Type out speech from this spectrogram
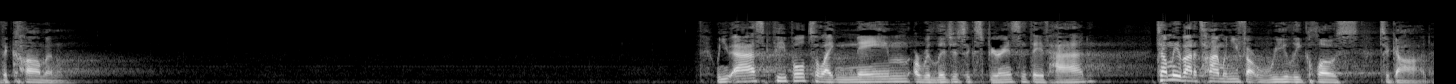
the common. When you ask people to like name a religious experience that they've had, tell me about a time when you felt really close to God.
